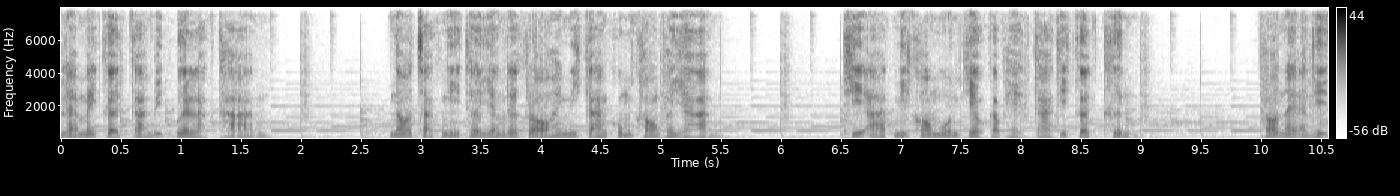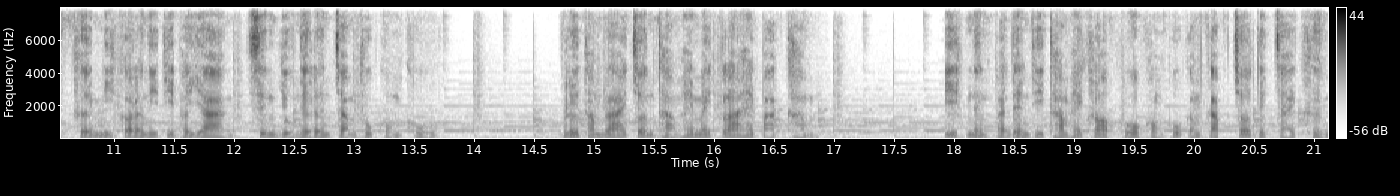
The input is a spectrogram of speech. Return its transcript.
และไม่เกิดการบิดเบือนหลักฐาน นอกจากนี้เธอยังเรียกร้องให้มีการคุ้มครองพยาน ที่อาจมีข้อมูลเกี่ยวกับเหตุการณ์ที่เกิดขึ้น เพราะในอดีตเคยมีกรณีที่พยานซึ่งอยู่ในเรือนจำถูกข่มขู่หรือทำร้ายจนทำให้ไม่กล้าให้ปากคำ อีกหนึ่งประเด็นที่ทำให้ครอบครัวของผู้กำกับโจ้ติดใจคือ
